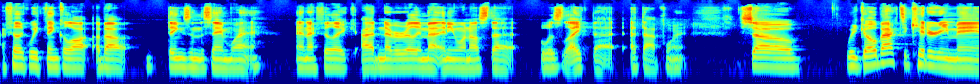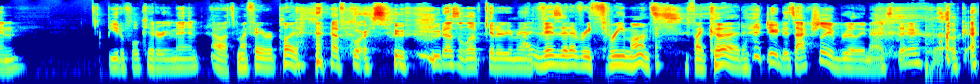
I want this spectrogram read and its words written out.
I feel like we think a lot about things in the same way. And I feel like I'd never really met anyone else that was like that at that point. So we go back to Kittery, Maine. Beautiful Kittery, Maine. Oh, it's my favorite place. of course. Who who doesn't love Kittery, Maine? I visit every three months if I could. Dude, it's actually really nice there. okay.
